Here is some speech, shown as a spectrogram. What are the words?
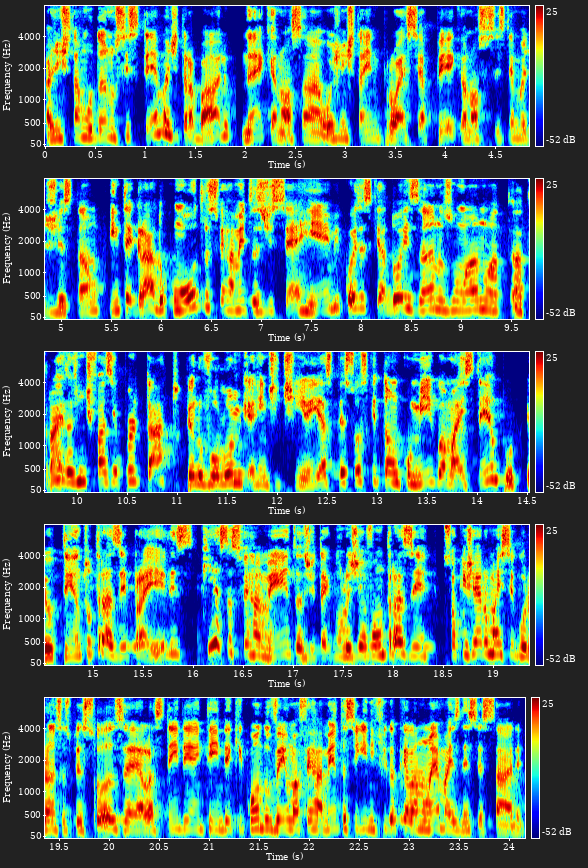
a gente está mudando o sistema de trabalho, né? Que a nossa, hoje a gente está indo para o SAP, que é o nosso sistema de gestão, integrado com outras ferramentas de CRM, coisas que há dois anos, um ano atrás, a gente fazia por tato, pelo volume que a gente tinha tinha. E as pessoas que estão comigo há mais tempo, eu tento trazer para eles que essas ferramentas de tecnologia vão trazer. Só que gera uma insegurança. As pessoas eh, elas tendem a entender que quando vem uma ferramenta significa que ela não é mais necessária.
